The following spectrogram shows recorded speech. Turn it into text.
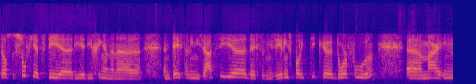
zelfs de Sovjets die, die, die gingen een, een destalinisatie, destaliniseringspolitiek doorvoeren. maar in,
